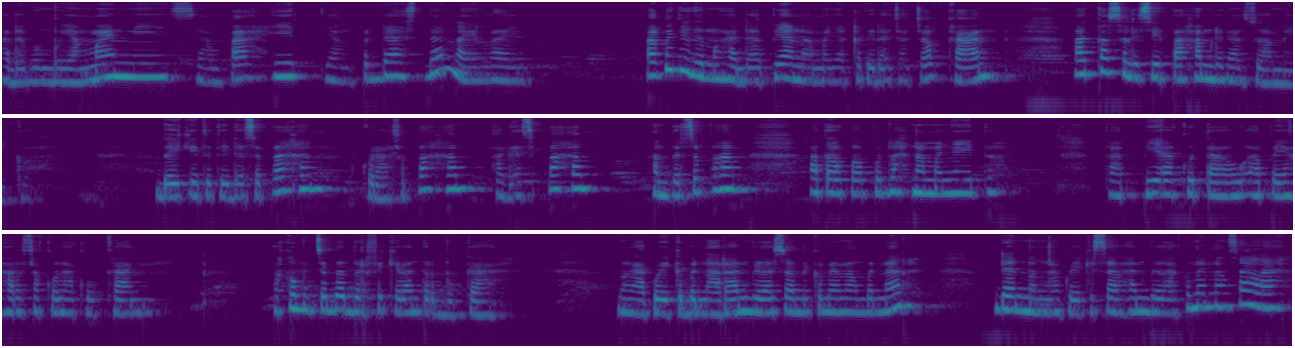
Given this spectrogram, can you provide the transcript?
Ada bumbu yang manis, yang pahit, yang pedas, dan lain-lain. Aku juga menghadapi yang namanya ketidakcocokan atau selisih paham dengan suamiku. Baik itu tidak sepaham, kurang sepaham, agak sepaham, hampir sepaham, atau apa pun lah namanya itu. Tapi aku tahu apa yang harus aku lakukan. Aku mencoba berpikiran terbuka, mengakui kebenaran bila suamiku memang benar, dan mengakui kesalahan bila aku memang salah.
